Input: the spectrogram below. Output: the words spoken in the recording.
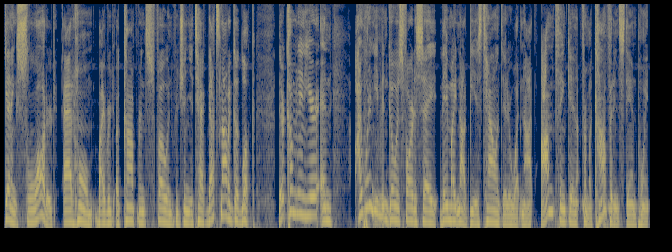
getting slaughtered at home by a conference foe in Virginia Tech. That's not a good look. They're coming in here and I wouldn't even go as far to say they might not be as talented or whatnot. I'm thinking from a confidence standpoint,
